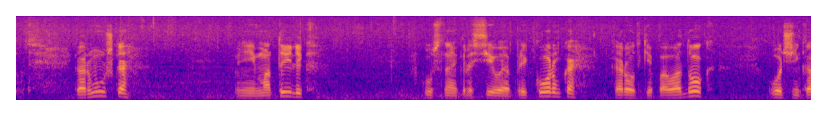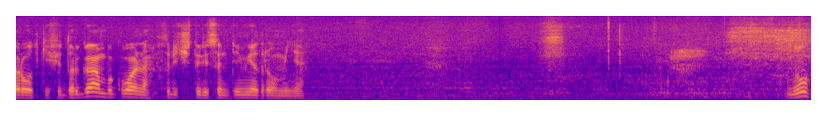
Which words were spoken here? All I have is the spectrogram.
Вот. Кормушка, в ней мотылик, вкусная красивая прикормка, короткий поводок, очень короткий фидергам буквально в 3-4 сантиметра у меня. Ну,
